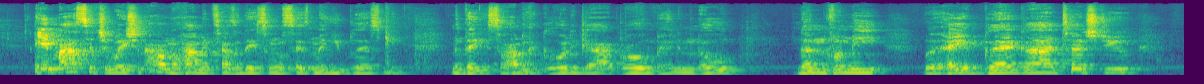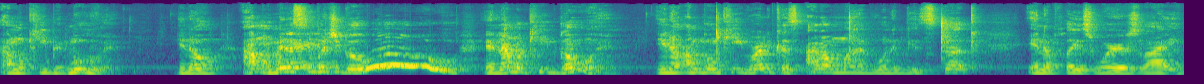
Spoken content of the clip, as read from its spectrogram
in my situation, I don't know how many times a day someone says, "Man, you bless me." Man, thank you. So I'm like, "Glory to God, bro, man." And no, nothing for me, but hey, I'm glad God touched you. I'm gonna keep it moving. You know, I'm a minister, but you go woo, and I'm gonna keep going. You know, I'm gonna keep running because I don't want want to get stuck in a place where it's like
